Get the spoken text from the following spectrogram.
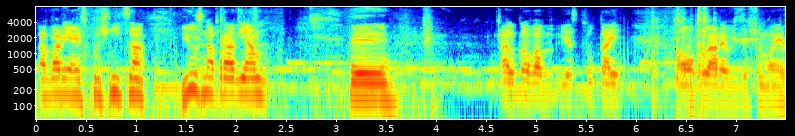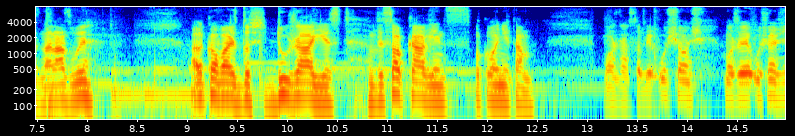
awaria jest prysznica. Już naprawiam. Yy, alkowa jest tutaj. O, okulary widzę się moje znalazły. Alkowa jest dość duża, jest wysoka, więc spokojnie tam można sobie usiąść. Może usiąść,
